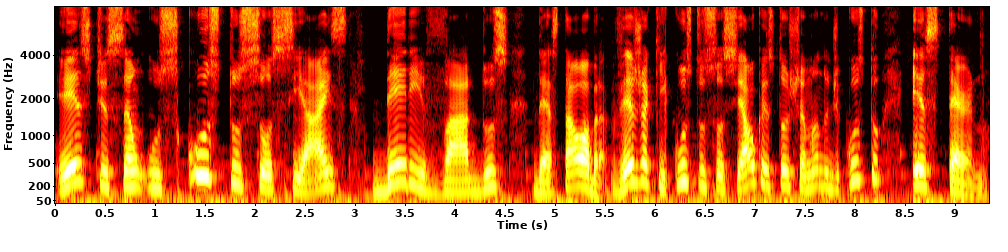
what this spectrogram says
estes são os custos sociais derivados desta obra. Veja aqui, custo social que eu estou chamando de custo externo.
